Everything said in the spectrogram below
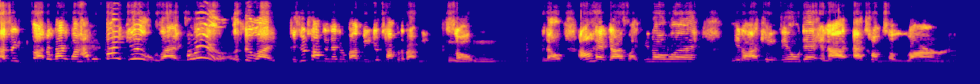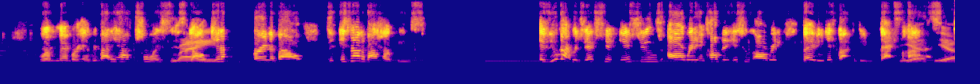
I see you thought the right one. I will fight you, like for real. like, because you're talking negative about me, you're talking about me. So, mm-hmm. you know, I don't have guys like, you know what, you know, I can't deal with that, and I I come to learn. Remember, everybody have choices. Right. Y'all get out worried about. It's not about herpes if you got rejection issues already and confidence issues already, baby, it's about to be backsliding. Yes,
